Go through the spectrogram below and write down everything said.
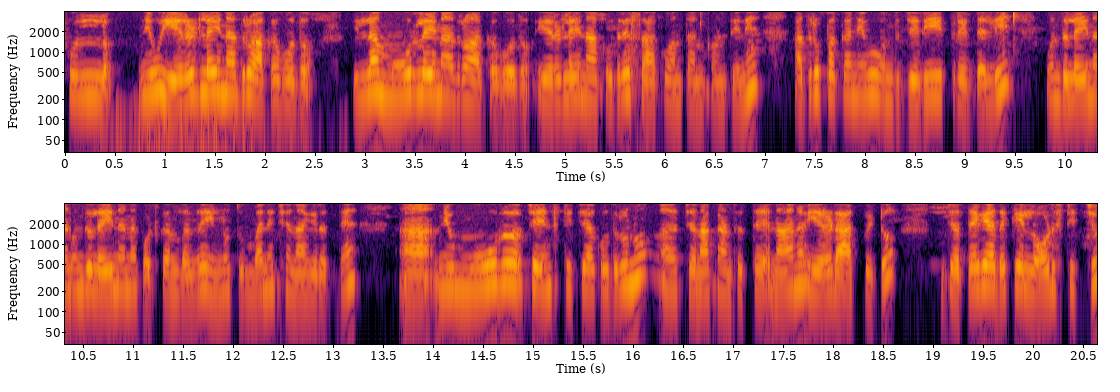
ಫುಲ್ಲು ನೀವು ಎರಡು ಲೈನ್ ಆದರೂ ಹಾಕೋಬೋದು, ಇಲ್ಲ ಮೂರು ಲೈನ್ ಆದರೂ ಹಾಕೋಬೋದು. ಎರಡು ಲೈನ್ ಹಾಕಿದ್ರೆ ಸಾಕು ಅಂತ ಅಂದ್ಕೊಳ್ತೀನಿ ಅದ್ರ ಪಕ್ಕ ನೀವು ಒಂದು ಜರಿ ಥ್ರೆಡ್ಡಲ್ಲಿ ಒಂದು ಲೈನ್ ಒಂದು ಲೈನನ್ನು ಕೊಟ್ಕೊಂಡು ಬಂದರೆ ಇನ್ನೂ ತುಂಬಾ ಚೆನ್ನಾಗಿರುತ್ತೆ. ನೀವು ಮೂರು ಚೈನ್ ಸ್ಟಿಚ್ ಹಾಕಿದ್ರೂ ಚೆನ್ನಾಗಿ ಕಾಣಿಸುತ್ತೆ. ನಾನು ಎರಡು ಹಾಕ್ಬಿಟ್ಟು ಜೊತೆಗೆ ಅದಕ್ಕೆ ಲೋಡ್ ಸ್ಟಿಚ್ಚು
